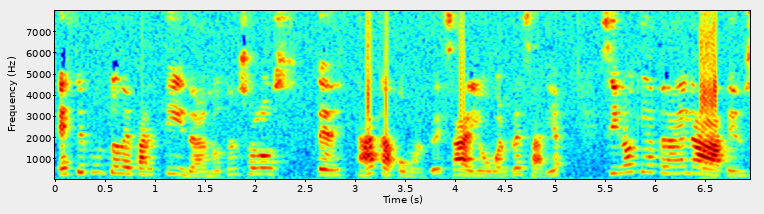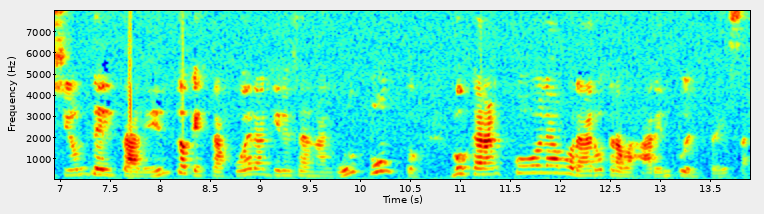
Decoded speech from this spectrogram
Este punto de partida no tan solo te destaca como empresario o empresaria, sino que atrae la atención del talento que está afuera, quienes en algún punto buscarán colaborar o trabajar en tu empresa,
